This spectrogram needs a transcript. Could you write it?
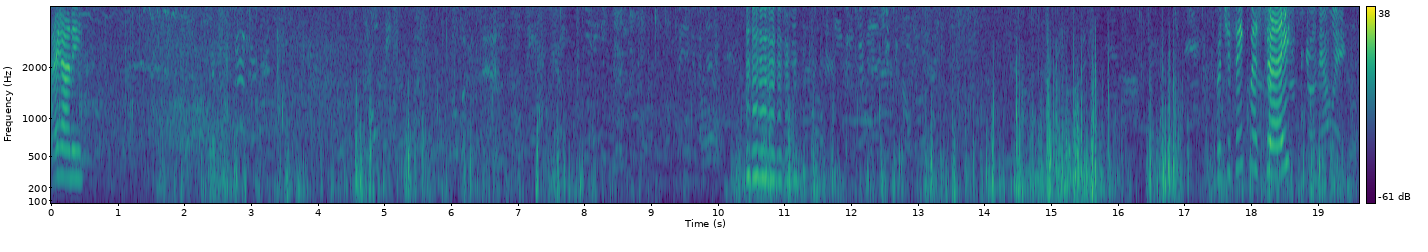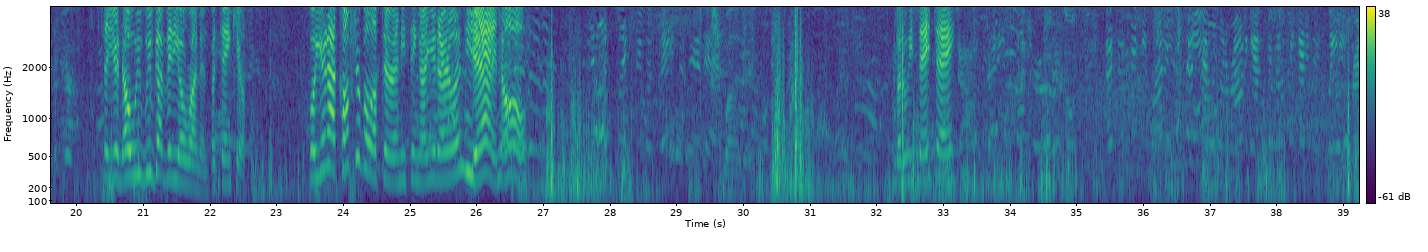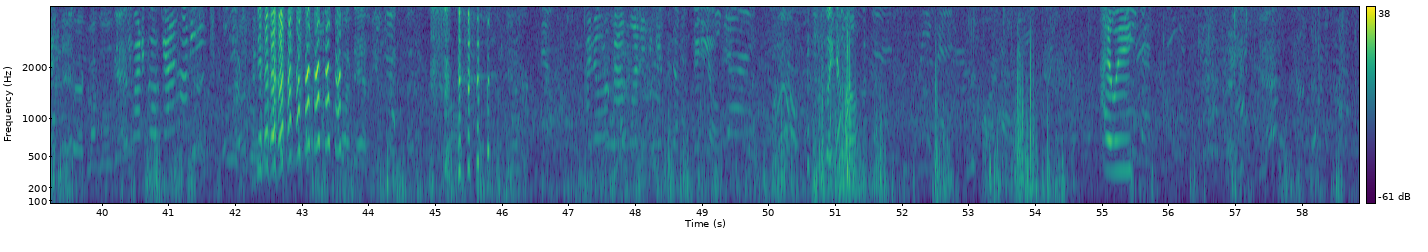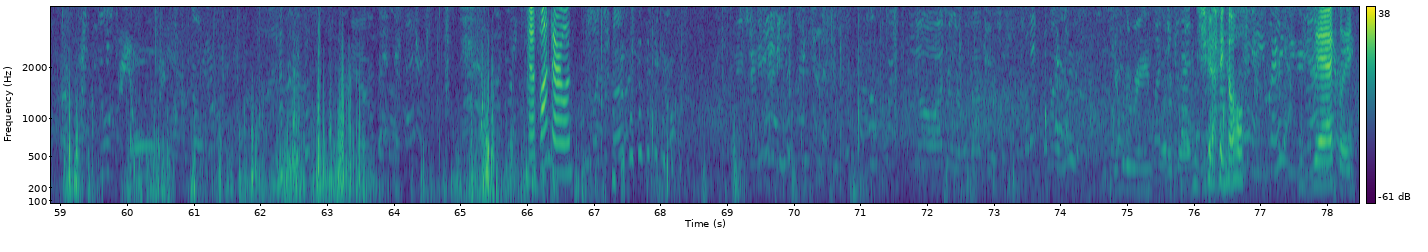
Hi, honey. What'd you think, Miss Tay? So you know we, we've got video running, but thank you. Well, you're not comfortable up there or anything, are you, darling? Yeah, I know. What do we say, Tay? He's like, hello. Hi, Lee. Just give her the reins, let her go. Yeah, I know. Exactly.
